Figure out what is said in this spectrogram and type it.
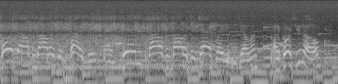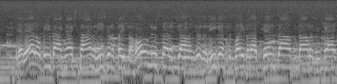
four thousand dollars in prizes and ten thousand dollars in cash, ladies and gentlemen. And of course, you know that Ed will be back next time, and he's going to face a whole new set of challengers, and he gets to play for that $10,000 in cash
